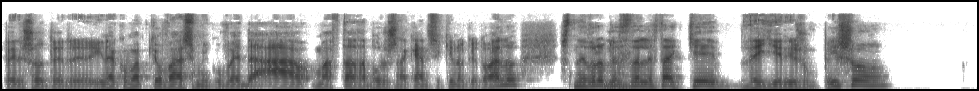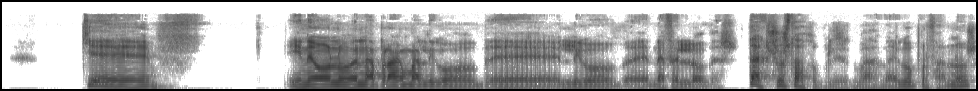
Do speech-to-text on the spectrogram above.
περισσότερο, είναι ακόμα πιο βάσιμη η κουβέντα. Α, με αυτά θα μπορούσε να κάνεις εκείνο και το άλλο. Στην Ευρώπη ναι. αυτά τα λεφτά και δεν γυρίζουν πίσω και είναι όλο ένα πράγμα λίγο, ε, λίγο ε, νεφελώδες. Εντάξει, σωστά το πλήσε το εγώ προφανώς.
